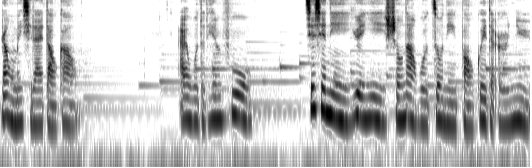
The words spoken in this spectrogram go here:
让我们一起来祷告：爱我的天父，谢谢你愿意收纳我做你宝贵的儿女。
